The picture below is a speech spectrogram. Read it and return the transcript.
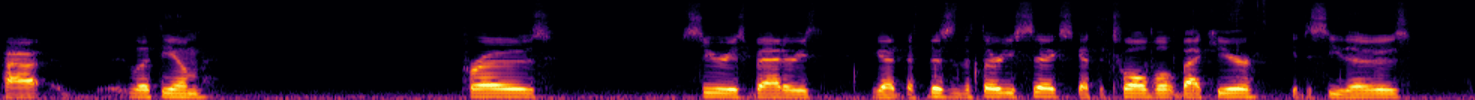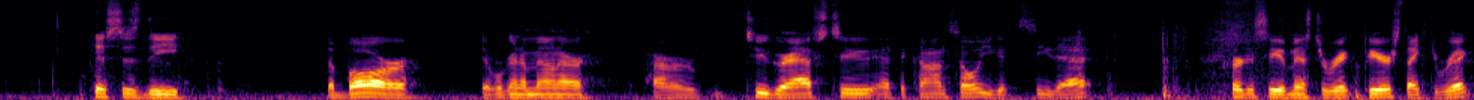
Power, lithium, pros, serious batteries. We got the, this is the 36, got the 12 volt back here. Get to see those. This is the, the bar that we're gonna mount our our two graphs to at the console. You get to see that. Courtesy of Mr. Rick Pierce. Thank you, Rick.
